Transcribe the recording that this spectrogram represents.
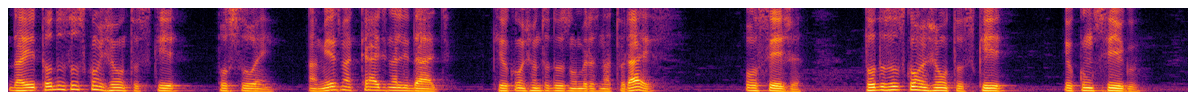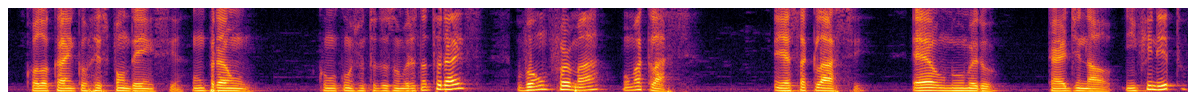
Daí todos os conjuntos que possuem a mesma cardinalidade que o conjunto dos números naturais, ou seja, todos os conjuntos que eu consigo colocar em correspondência um para um com o conjunto dos números naturais, vão formar uma classe. E essa classe é um número cardinal infinito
